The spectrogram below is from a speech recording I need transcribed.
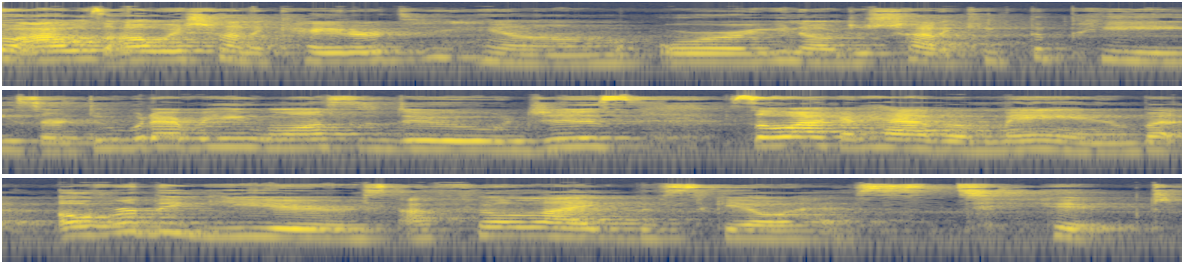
So I was always trying to cater to him or, you know, just try to keep the peace or do whatever he wants to do just so I could have a man. But over the years, I feel like the scale has tipped.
